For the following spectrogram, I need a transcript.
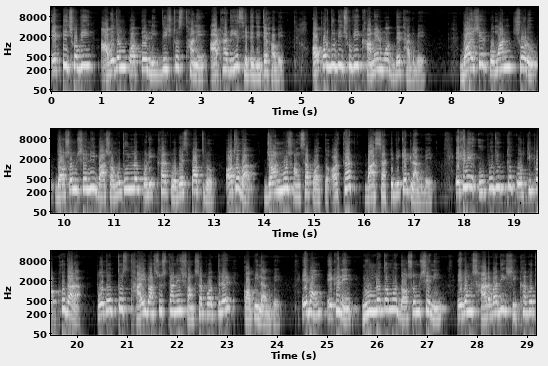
একটি ছবি আবেদনপত্রের নির্দিষ্ট স্থানে আঠা দিয়ে সেটে দিতে হবে, অপর দুটি ছবি খামের মধ্যে থাকবে। বয়সের প্রমাণ স্বরূপ দশম শ্রেণি বা সমতুল্য পরীক্ষার প্রবেশপত্র অথবা জন্ম শংসাপত্র, অর্থাৎ বার্থ সার্টিফিকেট লাগবে। এখানে উপযুক্ত কর্তৃপক্ষ দ্বারা প্রদত্ত স্থায়ী বাসস্থানের শংসাপত্রের কপি লাগবে এবং এখানে ন্যূনতম দশম শ্রেণি এবং সর্বাধিক শিক্ষাগত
